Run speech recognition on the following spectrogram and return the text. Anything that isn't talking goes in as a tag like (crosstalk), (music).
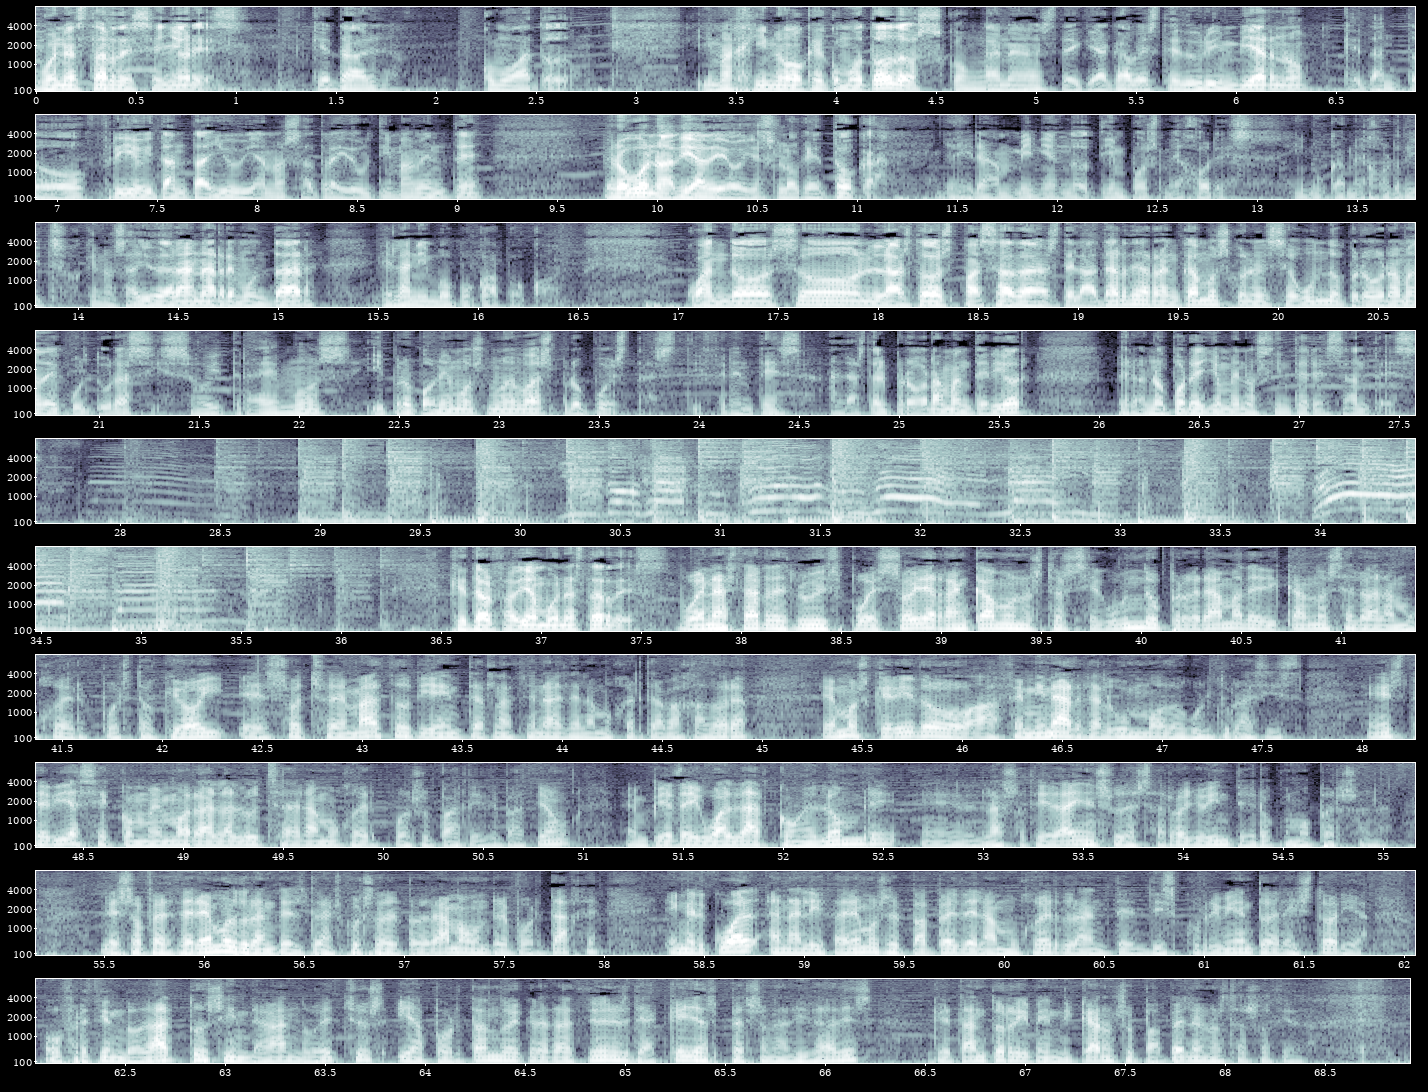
Buenas tardes, señores. ¿Qué tal? ¿Cómo va todo? Imagino que como todos, con ganas de que acabe este duro invierno, que tanto frío y tanta lluvia nos ha traído últimamente, pero bueno, a día de hoy es lo que toca. Ya irán viniendo tiempos mejores, y nunca mejor dicho, que nos ayudarán a remontar el ánimo poco a poco. Cuando son las dos pasadas de la tarde arrancamos con el segundo programa de Culturasis. Hoy traemos y proponemos nuevas propuestas, diferentes a las del programa anterior, pero no por ello menos interesantes. ¿Qué tal, Fabián? Buenas tardes. Buenas tardes, Luis. Pues hoy arrancamos nuestro segundo programa dedicándoselo a la mujer, puesto que hoy es 8 de marzo, Día Internacional de la Mujer Trabajadora. Hemos querido afeminar de algún modo Culturasis. En este día se conmemora la lucha de la mujer por su participación en pie de igualdad con el hombre en la sociedad y en su desarrollo íntegro como persona. Les ofreceremos durante el transcurso del programa un reportaje en el cual analizaremos el papel de la mujer durante el discurrimiento de la historia, ofreciendo datos, indagando hechos y aportando declaraciones de aquellas personalidades que tanto reivindicaron su papel en nuestra sociedad.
